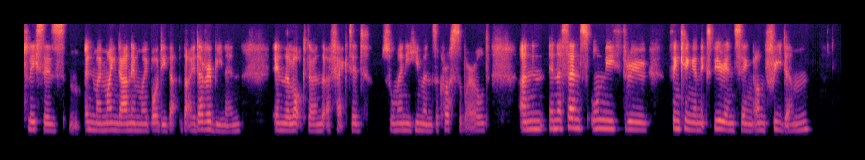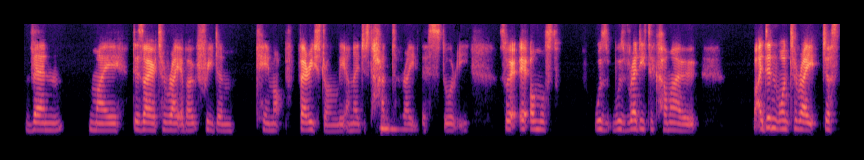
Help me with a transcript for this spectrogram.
places in my mind and in my body that, that I'd ever been in in the lockdown that affected so many humans across the world. And in a sense, only through thinking and experiencing unfreedom, then my desire to write about freedom came up very strongly and I just had mm-hmm. to write this story. So it, it almost was was ready to come out but I didn't want to write just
